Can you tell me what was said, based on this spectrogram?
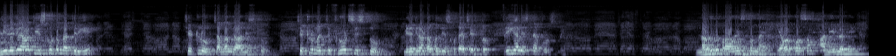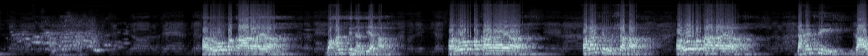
మీ దగ్గర ఏమైనా తీసుకుంటుందా తిరిగి? చెట్లు చల్లని గాలి ఇస్తూ చెట్లు మంచి ఫ్రూట్స్ ఇస్తూ మీ దగ్గర డబ్బులు తీసుకుంటాయి చెట్లు? ఫ్రీగానే ఇస్తాయి ఫ్రూట్స్ మీకు. నదులు ప్రవహిస్తున్నాయి. ఎవరి కోసం? ఆ నీళ్ళని. పరోపకారాయ వహంతి నద్య. పరోపకారాయ ఫలంతి వృక్ష. పరోపకారాయ దహంతి గావ.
